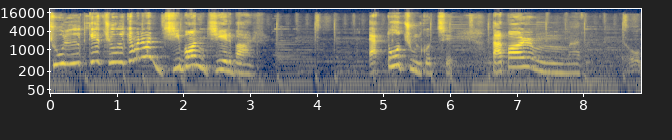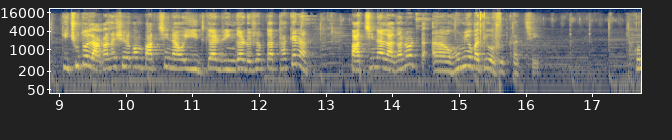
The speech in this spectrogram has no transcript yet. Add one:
চুলকে চুলকে মানে আমার জীবন জেরবার এত চুল করছে। তারপর কিছু তো লাগানো সেরকম পাচ্ছি না, ওই ঈদগার, রিঙ্গার ওসব তো আর থাকে না। পাচ্ছি না লাগানোর হোমিওপ্যাথি ওষুধ খাচ্ছি। এখন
